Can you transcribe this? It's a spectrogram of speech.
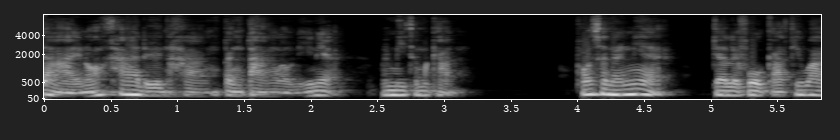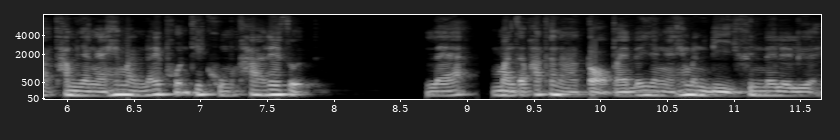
จ่ายเนาะค่าเดินทางต่างๆ เหล่านี้เนี่ยมันมีจำกัด เพราะฉะนั้นเนี่ยแกเลยโฟกัสที่ว่าทำยังไงให้มันได้ผลที่คุ้มค่าที่สุด และมันจะพัฒนาต่อไปได้ยังไงให้มันดีขึ้นได้เรื่อย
